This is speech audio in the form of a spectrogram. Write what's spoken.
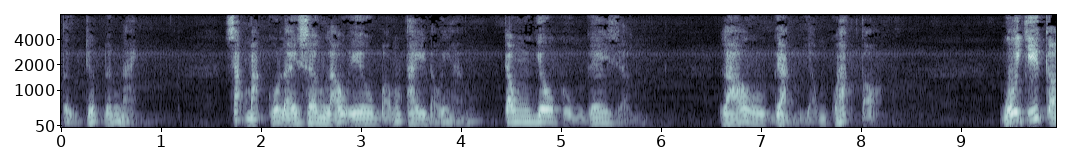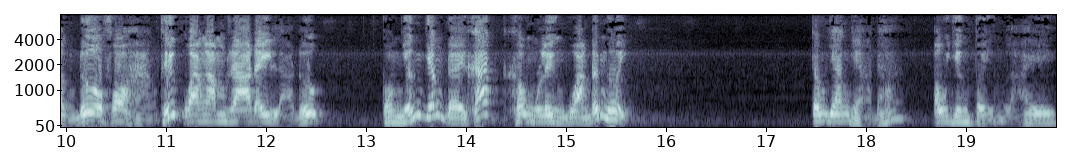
từ trước đến nay. Sắc mặt của Lệ Sơn lão yêu bỗng thay đổi hẳn, trông vô cùng ghê rợn. Lão gằn giọng quát to. Ngươi chỉ cần đưa pho hàng thiết quan âm ra đây là được. Còn những vấn đề khác không liên quan đến ngươi. Trong gian nhà đó, Âu Dương Tuyền lại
